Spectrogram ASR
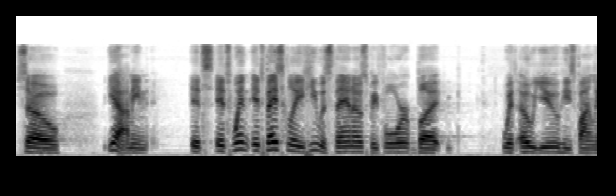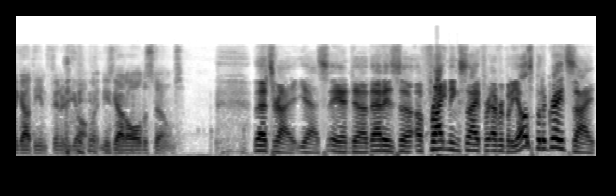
So, yeah, I mean, it's it's when it's basically he was Thanos before, but with OU he's finally got the Infinity Gauntlet and he's got all the stones. That's right. Yes, and uh, that is a, a, frightening sight for everybody else, but a great sight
